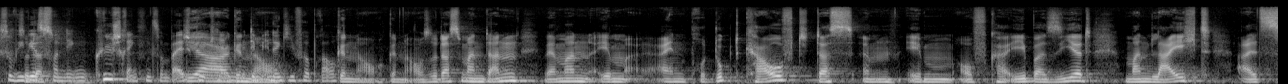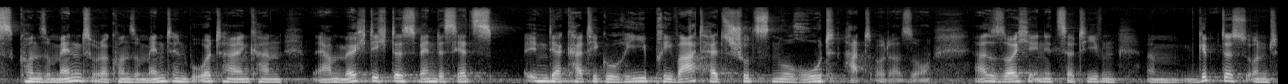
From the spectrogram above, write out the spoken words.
So wie wir es von den Kühlschränken zum Beispiel ja, kennen genau, mit dem genau. Energieverbrauch. Genau, genau. Sodass man dann, wenn man eben ein Produkt kauft, das ähm, eben auf KI basiert, man leicht als Konsument oder Konsumentin beurteilen kann, ja, möchte ich das, wenn das jetzt in der Kategorie Privatheitsschutz nur rot hat oder so. Also solche Initiativen ähm, gibt es und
